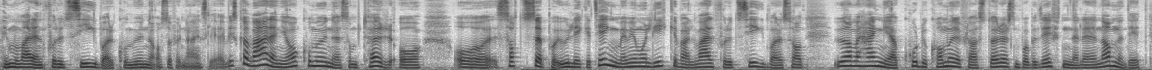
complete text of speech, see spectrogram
vi, må være en forutsigbar kommune også for næringslivet. Vi skal være en ja-kommune som tør å, å, satse på ulike ting, men vi må likevel være forutsigbare. sånn at uavhengig av hvor du kommer fra, størrelsen på bedriften eller navnet ditt,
